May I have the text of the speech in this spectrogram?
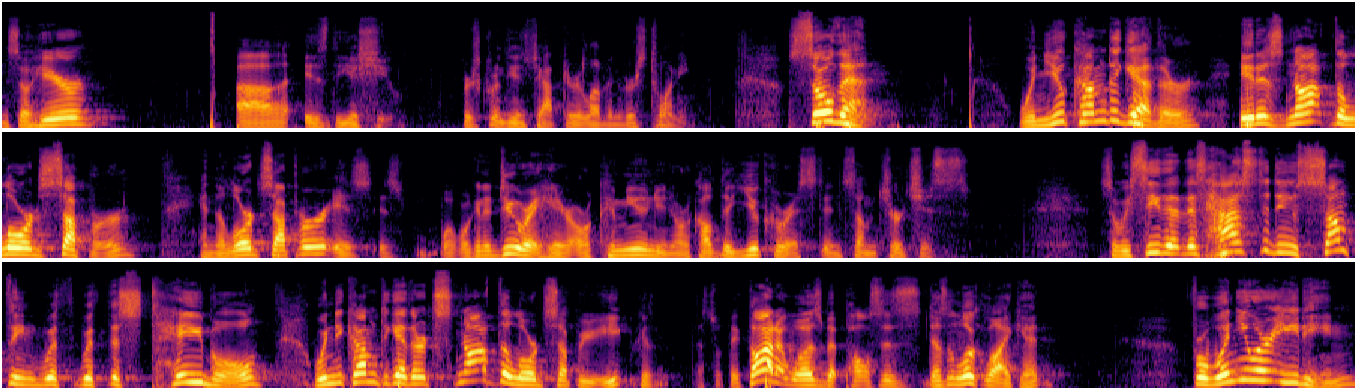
And so here uh, is the issue 1 Corinthians chapter 11, verse 20. So then, when you come together, it is not the Lord's Supper, and the Lord's Supper is, is what we're going to do right here, or communion, or called the Eucharist in some churches. So we see that this has to do something with, with this table. When you come together, it's not the Lord's Supper you eat, because that's what they thought it was, but Paul says doesn't look like it. For when you are eating,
